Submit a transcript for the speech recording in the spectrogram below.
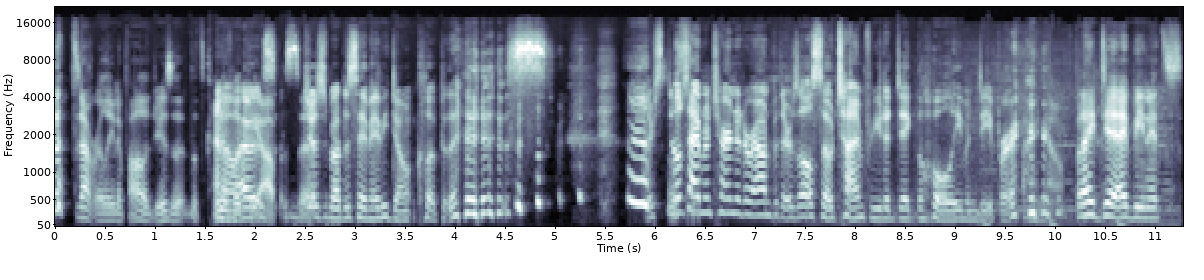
that's not really an apology, is it? That's kind of like the opposite. Just about to say maybe don't clip this. Eh, there's still time to turn it around, but there's also time for you to dig the hole even deeper. I know, but I did. I mean, it's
